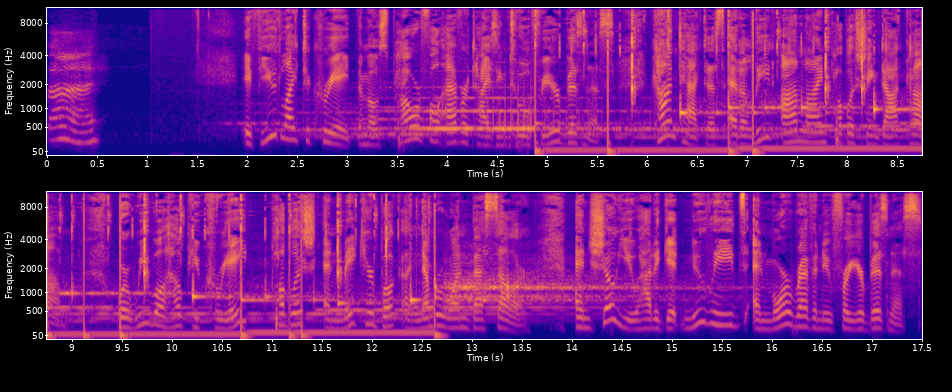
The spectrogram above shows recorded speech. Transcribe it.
Bye. If you'd like to create the most powerful advertising tool for your business, contact us at eliteonlinepublishing.com, where we will help you create, publish, and make your book a number one bestseller and show you how to get new leads and more revenue for your business.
